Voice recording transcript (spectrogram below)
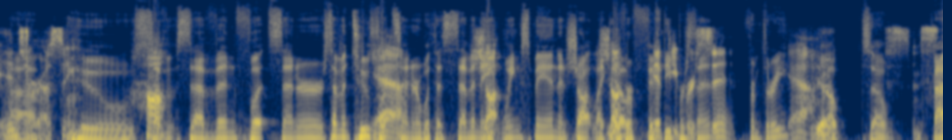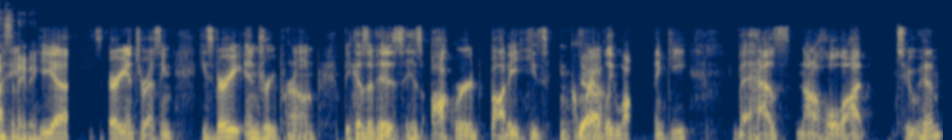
Uh, Interesting. who Huh. seven, seven foot center, seven two Yeah. foot center with a seven Shot- eight wingspan and shot like shot over fifty 50%. from three. Yeah. Yep. So fascinating. He uh, he's very interesting. He's very injury prone because of his his awkward body. He's incredibly long, lanky, but has not a whole lot to him.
